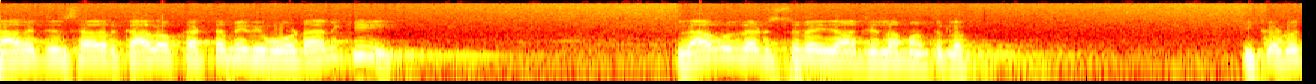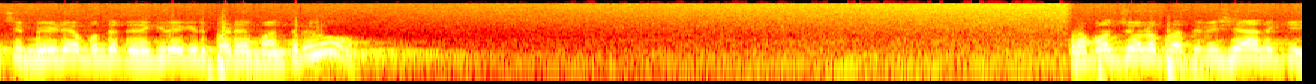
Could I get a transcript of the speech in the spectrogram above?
నాగార్జున సాగర్ కాలువ కట్ట మీద పోవడానికి లాగులు నడుస్తున్నాయి ఆ జిల్లా మంత్రులకు. ఇక్కడ వచ్చి మీడియా ముందట ఎగిరెగిరి పడే మంత్రులు ప్రపంచంలో ప్రతి విషయానికి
